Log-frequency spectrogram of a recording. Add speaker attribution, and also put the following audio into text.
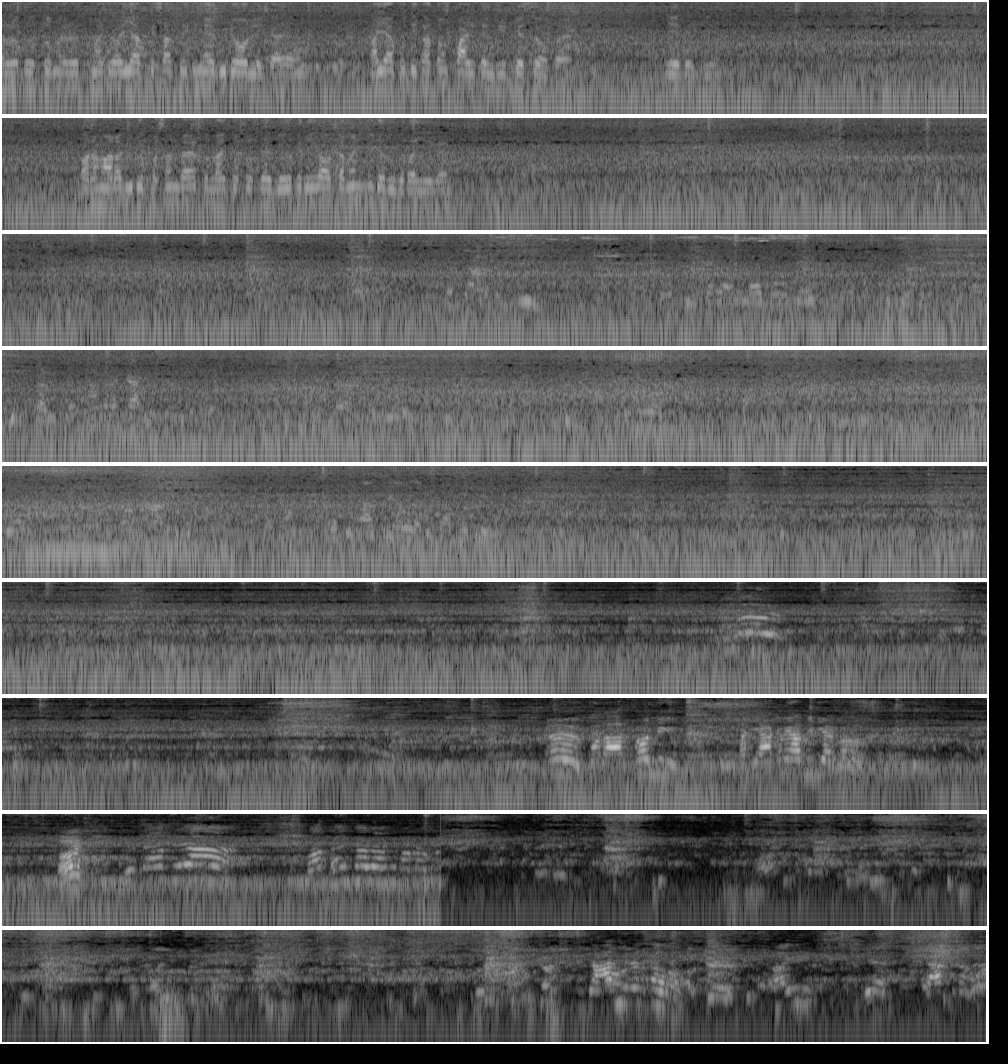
Speaker 1: Hello दोस्तों, मैं रोहित कुमार भाई आपके साथ एक नया वीडियो और लेके आया हूँ। आइए आपको दिखाता हूँ पाइल टंकी कैसे होता है। ये देखिए। और हमारा वीडियो पसंद आए तो लाइक और सब्सक्राइब ज़रूर करिएगा और कमेंट में ज़रूर बताइएगा।
Speaker 2: ಪದಾರ್ಥೋಲಿ ಅಲ್ಲಿ ಯಾಕಡೆ ಆಗಿದೆಯಾ ಕಣೋ ಹಾಂ चार मिनट का हुआ भाई ये चार मिनट हुआ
